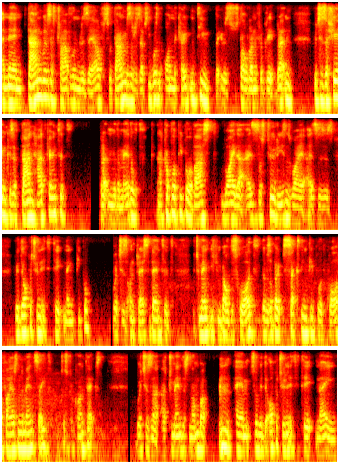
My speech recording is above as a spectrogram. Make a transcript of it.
And then Dan was a travelling reserve. So Dan was a reserve. So he wasn't on the counting team, but he was still running for Great Britain, which is a shame because if Dan had counted, Britain would have medalled. And a couple of people have asked why that is. There's two reasons why it is. Is, is we had the opportunity to take nine people, which is unprecedented, which meant you can build a squad. There was about 16 people with qualifiers on the men's side, just for context, which is a, a tremendous number. um, so we had the opportunity to take nine.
